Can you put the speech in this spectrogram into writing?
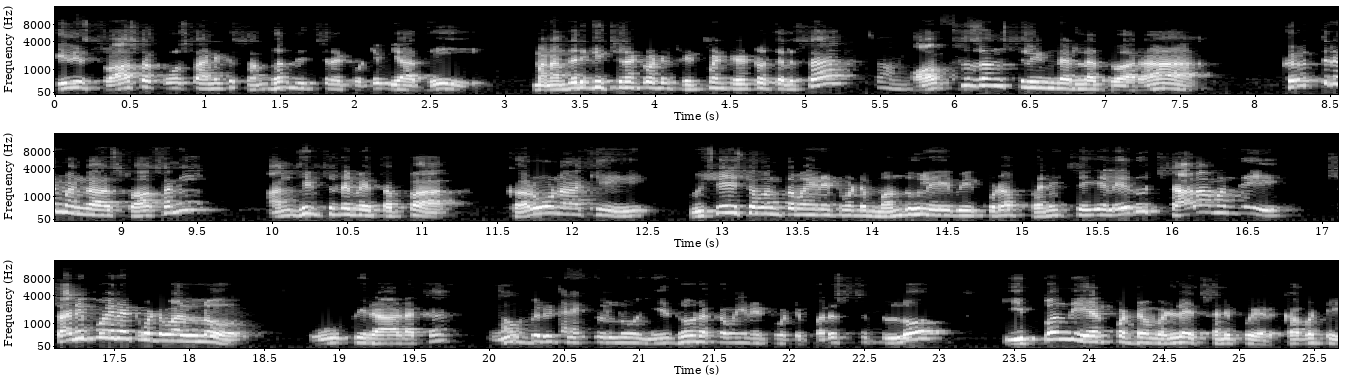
ఇది శ్వాసకోశానికి సంబంధించినటువంటి వ్యాధి. మనందరికి ఇచ్చినటువంటి ట్రీట్మెంట్ ఏంటో తెలుసా? ఆక్సిజన్ సిలిండర్ల ద్వారా కృత్రిమంగా శ్వాసని అందించడమే తప్ప కరోనాకి విశేషవంతమైనటువంటి మందులు ఏవి కూడా పని చేయలేదు. చాలా మంది చనిపోయినటువంటి వాళ్ళలో ఊపిరాడక ఊపిరితిత్తుల్లో ఏదో రకమైనటువంటి పరిస్థితుల్లో ఇబ్బంది ఏర్పడడం వల్లే చనిపోయారు. కాబట్టి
